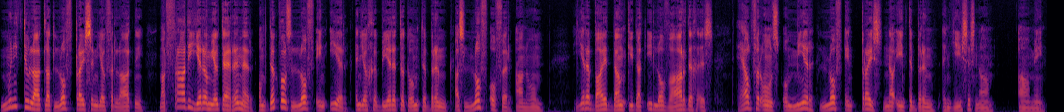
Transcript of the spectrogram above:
moenie toelaat dat lofprysing jou verlaat nie maar vra die Here om jou te herinner om dikwels lof en eer in jou gebede tot hom te bring as lofoffer aan hom. Here baie dankie dat u lofwaardig is. Help vir ons om meer lof en prys na u te bring in Jesus naam. Amen.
